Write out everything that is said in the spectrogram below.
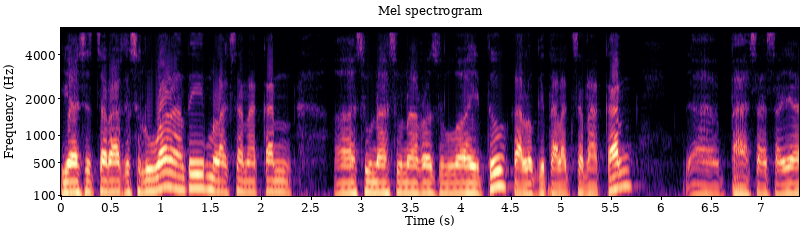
ya secara keseluruhan nanti melaksanakan eh, sunnah-sunnah Rasulullah itu kalau kita laksanakan eh, bahasa saya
